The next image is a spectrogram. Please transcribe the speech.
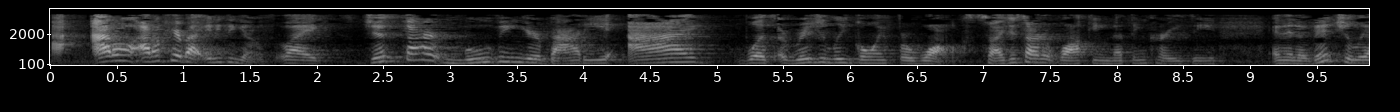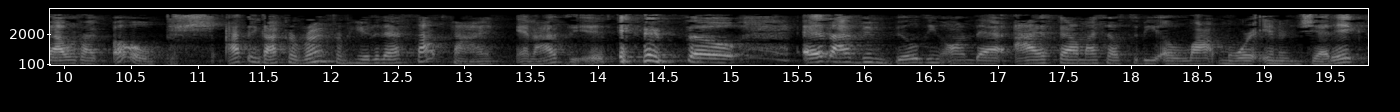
I, I don't, I don't care about anything else. Like, just start moving your body. I was originally going for walks. So I just started walking, nothing crazy. And then eventually I was like, oh, psh, I think I could run from here to that stop sign. And I did. and so as I've been building on that, I found myself to be a lot more energetic.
